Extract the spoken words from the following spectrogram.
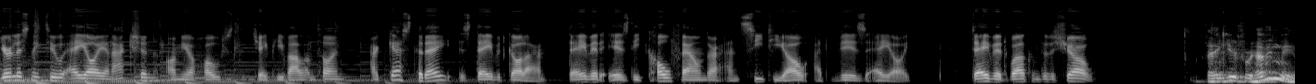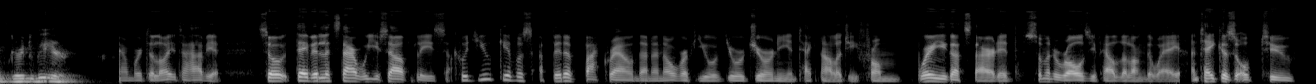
You're listening to AI in Action. I'm your host, JP Valentine. Our guest today is David Golan. David is the co founder and CTO at Viz AI. David, welcome to the show. Thank you for having me. It's great to be here. And we're delighted to have you. So, David, let's start with yourself, please. Could you give us a bit of background and an overview of your journey in technology from where you got started, some of the roles you've held along the way, and take us up to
